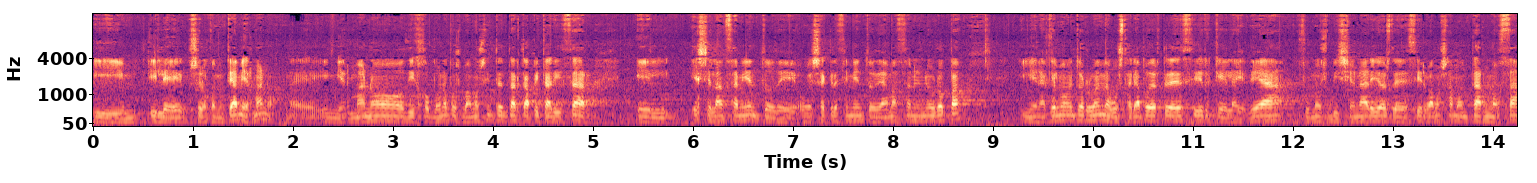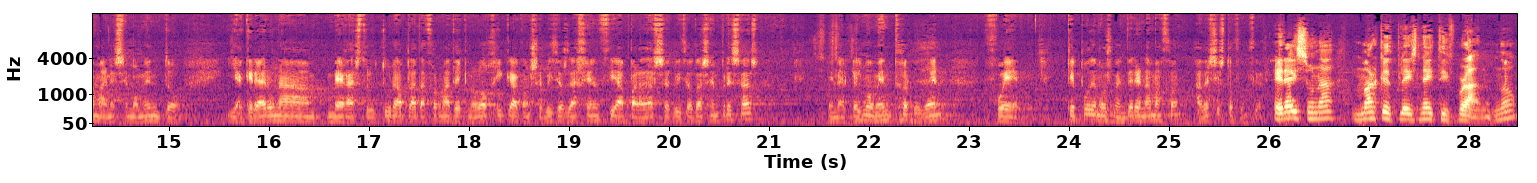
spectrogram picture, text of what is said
y, le, se lo comenté a mi hermano. Eh, y mi hermano dijo, bueno, pues vamos a intentar capitalizar ese lanzamiento de, o ese crecimiento de Amazon en Europa. Y en aquel momento, Rubén, me gustaría poderte decir que la idea, fuimos visionarios de decir, vamos a montar Nozama en ese momento y a crear una megaestructura, plataforma tecnológica con servicios de agencia para dar servicio a otras empresas. En aquel momento, Rubén, fue ¿qué podemos vender en Amazon? A ver si esto funciona. Erais una Marketplace Native Brand, ¿no?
